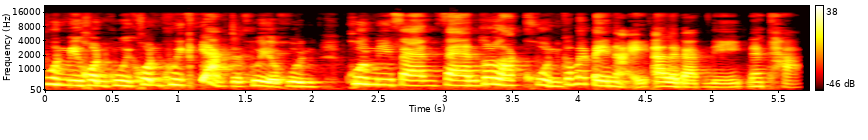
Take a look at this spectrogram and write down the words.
คุณมีคนคุยคนคุยก็อยากจะคุยกับคุณ คุณมีแฟนแฟนก็รักคุณก็ไม่ไปไหนอะไรแบบนี้นะคะ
